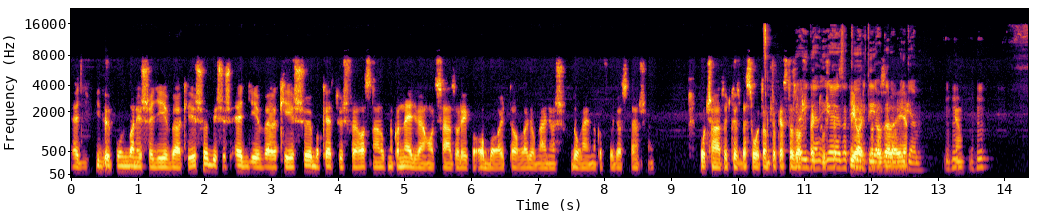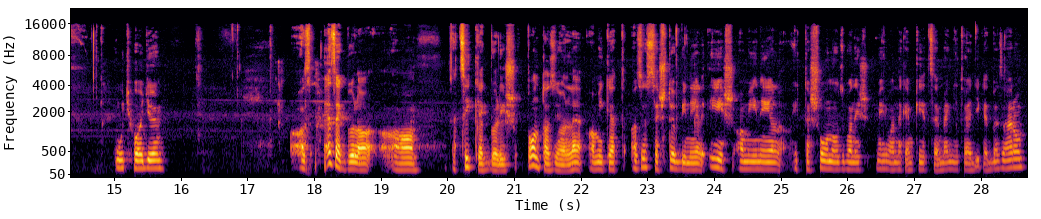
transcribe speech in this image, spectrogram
egy időpontban és egy évvel később is, és egy évvel később a kettős felhasználóknak a 46%-a abba hagyta a hagyományos dohánynak a fogyasztását. Bocsánat, hogy közbeszóltam, csak ezt az aspektust igen, ez a az elején. Igen. Uh-huh, uh-huh. Úgyhogy az, ezekből a, a, a cikkekből is pont az jön le, amiket az összes többinél és aminél itt a show is, miért van nekem kétszer megnyitva, egyiket bezárom,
